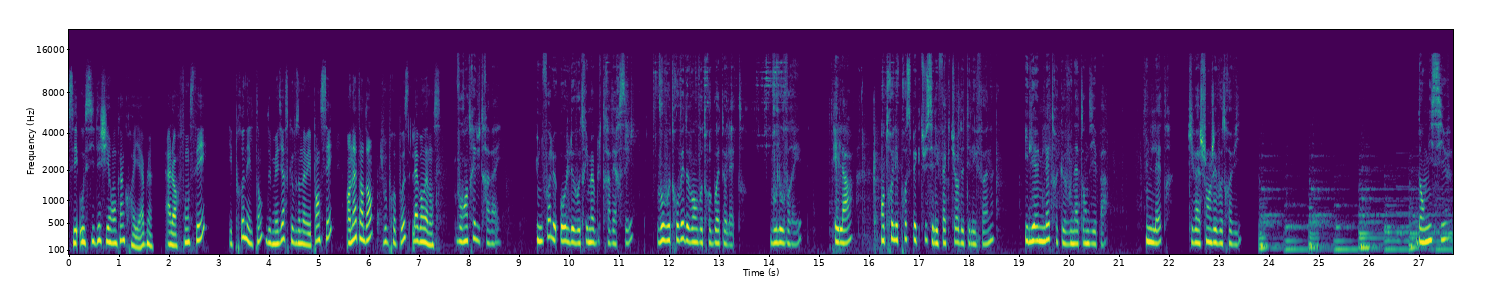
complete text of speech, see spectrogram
C'est aussi déchirant qu'incroyable. Alors foncez et prenez le temps de me dire ce que vous en avez pensé. En attendant, je vous propose la bande-annonce. Vous rentrez du travail. Une fois le hall de votre immeuble traversé, vous vous trouvez devant votre boîte aux lettres. Vous l'ouvrez, et là, entre les prospectus et les factures de téléphone, il y a une lettre que vous n'attendiez pas. Une lettre qui va changer votre vie. Dans Missive,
